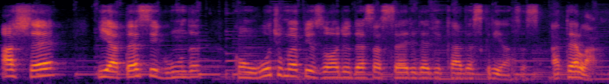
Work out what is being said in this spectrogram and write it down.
Axé e até segunda com o último episódio dessa série dedicada às crianças. Até lá!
